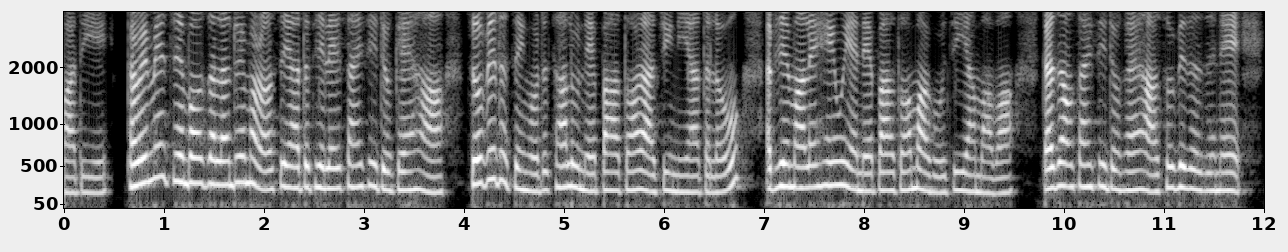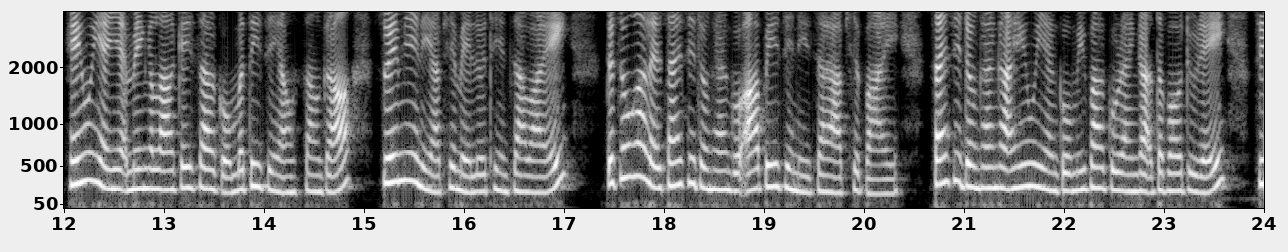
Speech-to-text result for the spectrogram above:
ပါသေးတယ်။ဒါပေမဲ့ကျင်ပေါ်ဇလန်တွဲမှာတော့ဆရာတစ်ဖြစ်လဲဆိုင်းစီဒုက္ခဟာဆိုဗီယက်စင်ကိုတခြားလူနဲ့ပါသွားတာကြည့်နေရတယ်လို့အပြင်မှာလဲဟင်းဝရံနဲ့ပါသွားမှာကိုကြည့်ရမှာပါ။ဒါကြောင့်ဆိုင်းစီဒုက္ခဟာဆိုဗီယက်စင်နဲ့ဟင်းဝရံရဲ့မင်္ဂလာကိစ္စကိုမသိချင်အောင်ဆောင်ကဆွေးမြေ့နေရဖြစ်မယ်လို့ထင်ကြပါတယ်။ တချို့ကလည်းဆိုင်းစီတွန်ခန်းကိုအားပေးခြင်းနေကြတာဖြစ်ပါတယ်။ဆိုင်းစီတွန်ခန်းကဟင်းဝရံကိုမိဘကိုယ်တိုင်ကသဘောတူတယ်။စီ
